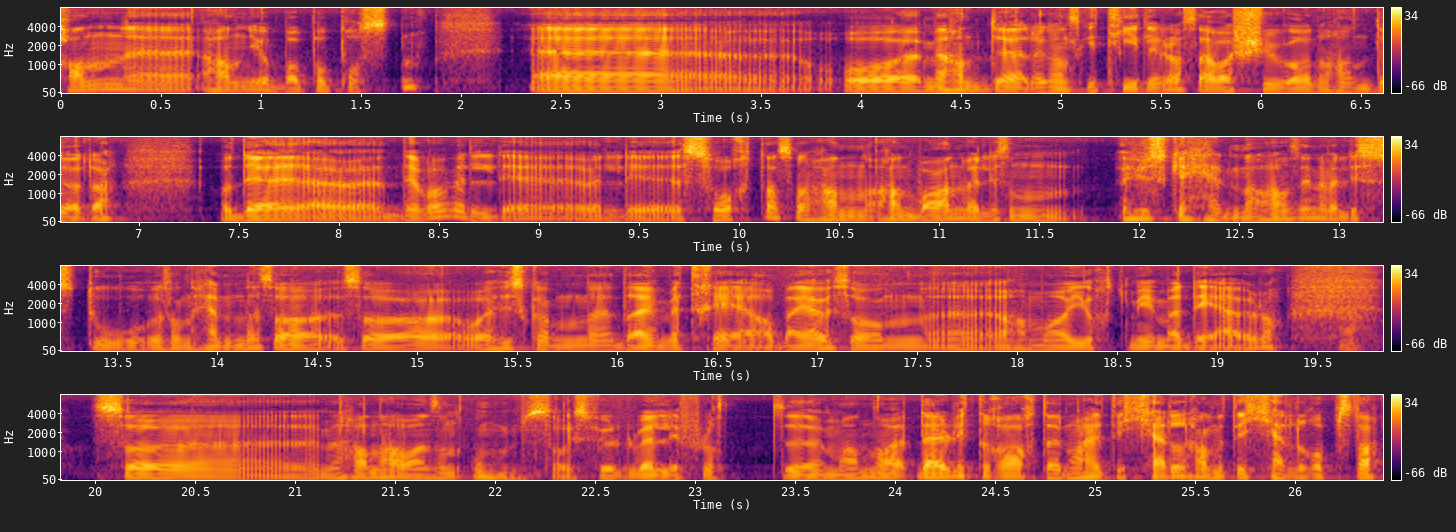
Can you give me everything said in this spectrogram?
Han, eh, han jobba på Posten. Eh, og, men han døde ganske tidlig, da, så jeg var sju år når han døde. Og det, eh, det var veldig veldig sårt. altså. Han, han var en veldig sånn Jeg husker hendene hans, sine, veldig store sånn hender. Så, så, og jeg husker han eh, drev med trearbeid òg, så han, eh, han må ha gjort mye med det òg, da. Så, eh, men han var en sånn omsorgsfull, veldig flott mann. Og det er jo litt rart det nå heter Kjell. Han heter Kjell Ropstad.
